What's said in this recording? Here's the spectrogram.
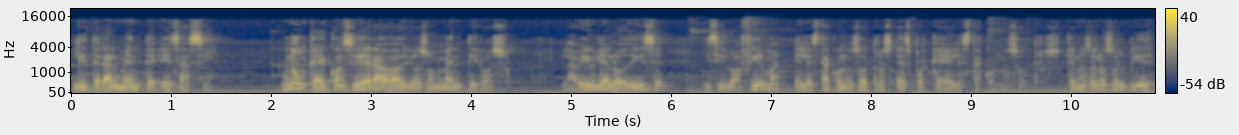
literalmente es así. Nunca he considerado a Dios un mentiroso. La Biblia lo dice y si lo afirma, Él está con nosotros es porque Él está con nosotros. Que no se nos olvide,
